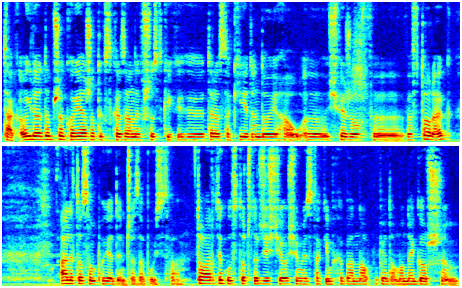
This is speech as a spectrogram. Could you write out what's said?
Tak, o ile dobrze kojarzę tych skazanych wszystkich, teraz taki jeden dojechał świeżo w, we wtorek ale to są pojedyncze zabójstwa. To artykuł 148 jest takim chyba, no wiadomo, najgorszym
